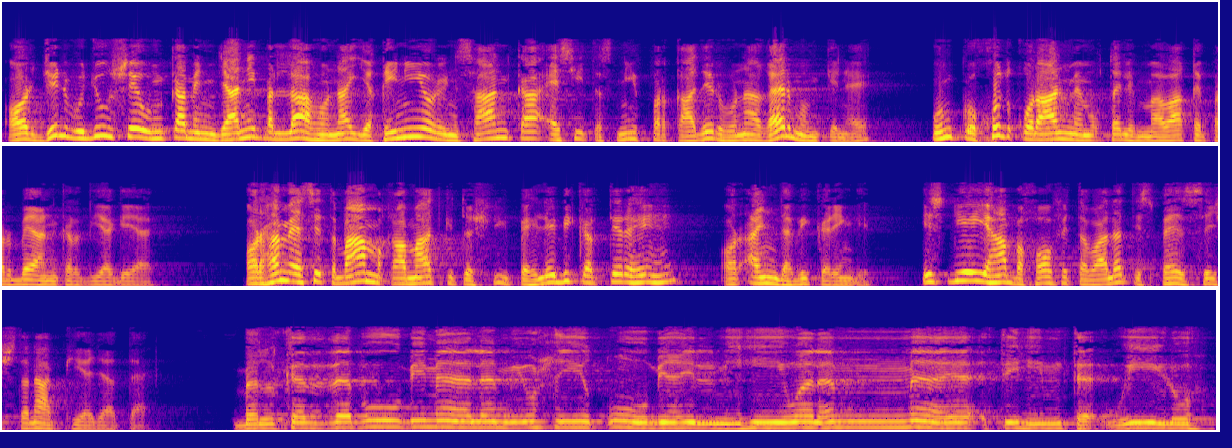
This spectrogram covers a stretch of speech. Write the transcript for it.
اور جن وجوہ سے ان کا من جانب اللہ ہونا یقینی اور انسان کا ایسی تصنیف پر قادر ہونا غیر ممکن ہے ان کو خود قرآن میں مختلف مواقع پر بیان کر دیا گیا ہے۔ اور ہم ایسے تمام مقامات کی تشریح پہلے بھی کرتے رہے ہیں اور آئندہ بھی کریں گے۔ اس لیے یہاں بخوف طوالت اس بحث سے اجتناب کیا جاتا ہے۔ بل كذبوا بما لم يحيطوا بعلمه ولما يأتهم تأويله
